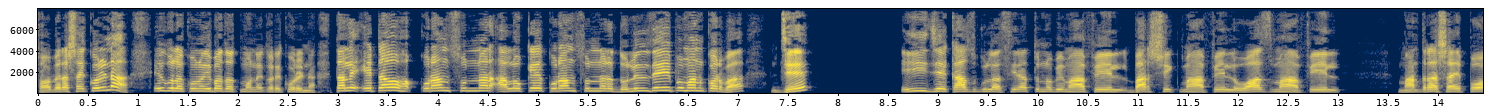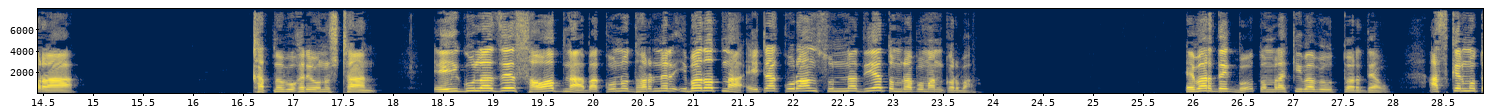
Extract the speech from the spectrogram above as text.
সবের আশায় করি না, এগুলো কোনো ইবাদত মনে করে করি না। তাহলে এটাও কোরআন সুন্নার আলোকে, কোরআন সুন্নার দলিল দিয়েই প্রমাণ করবা যে, এই যে কাজগুলা সিরাতুন্নবী মাহফিল, বার্ষিক মাহফিল, ওয়াজ মাহফিল, মাদ্রাসায় পড়া খাতম বুখারি অনুষ্ঠান, এইগুলা যে সওয়াব না বা কোনো ধরনের ইবাদত না, এটা কোরআন সুন্না দিয়ে তোমরা প্রমাণ করবা। এবার দেখব তোমরা কীভাবে উত্তর দাও। আজকের মতো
